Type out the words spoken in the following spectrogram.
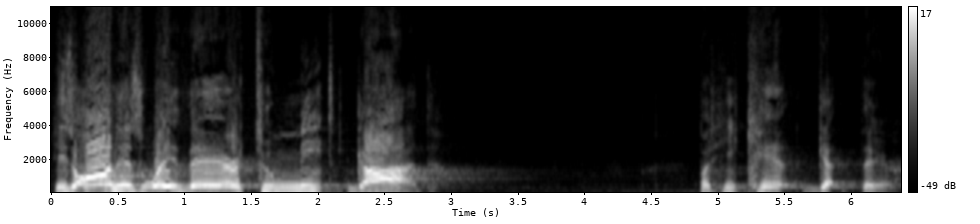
He's on his way there to meet God, but he can't get there.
